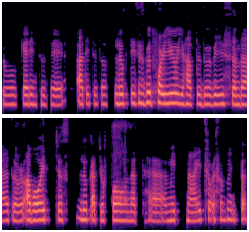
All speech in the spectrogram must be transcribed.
to get into the attitude of look this is good for you you have to do this and that or avoid just look at your phone at uh, midnight or something like that.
